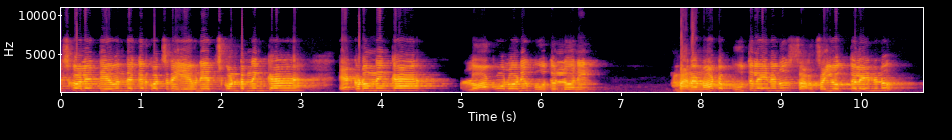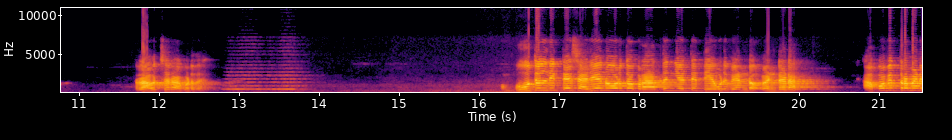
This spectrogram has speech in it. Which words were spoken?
నేర్చుకోలేదు దేవుని దగ్గరికి వచ్చిన ఏమి నేర్చుకుంటుంది ఇంకా? ఎక్కడుంది ఇంకా? లోకంలోని బూతుల్లోని మన నోట బూతులైనను సరసయోక్తులైనను రావచ్చా రాకూడదా? బూతులు తిట్టేసి అదే నోరుతో ప్రార్థన చేస్తే దేవుడు వెండో వెంటడా? అపవిత్రమైన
